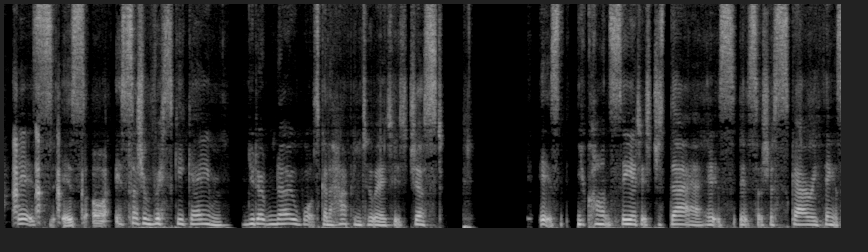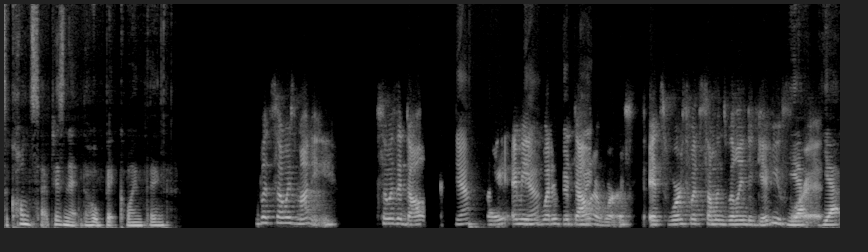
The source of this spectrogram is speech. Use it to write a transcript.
it's it's oh, it's such a risky game. You don't know what's going to happen to it. It's just it's you can't see it. It's just there. It's it's such a scary thing. It's a concept, isn't it? The whole Bitcoin thing. But so is money. So is a dollar, yeah right? I mean, Yeah, what is the good point. dollar worth? It's worth what someone's willing to give you for yeah, it. yeah.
